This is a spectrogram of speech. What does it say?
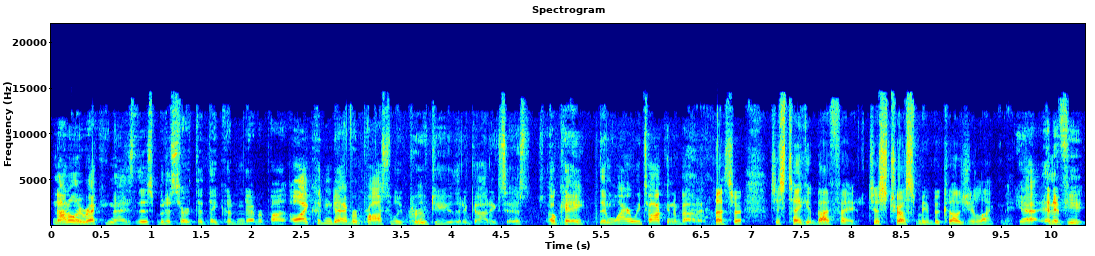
not only recognize this, but assert that they couldn't ever. Po- oh, I couldn't ever possibly prove to you that a God exists. Okay, then why are we talking about it? That's right. Just take it by faith. Just trust me because you like me. Yeah, and if you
